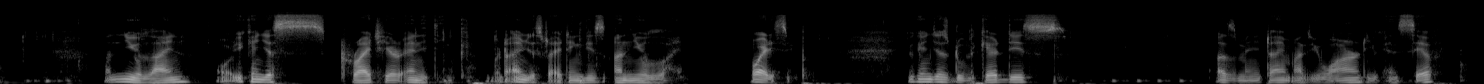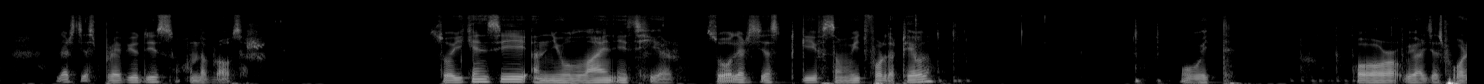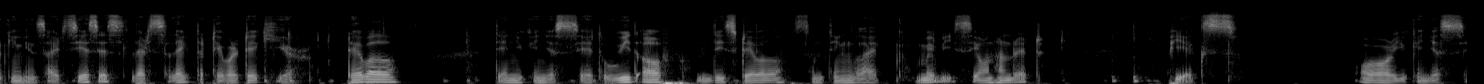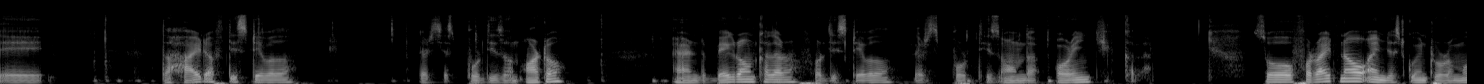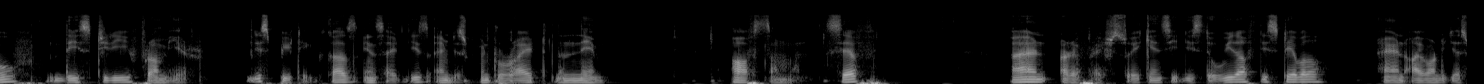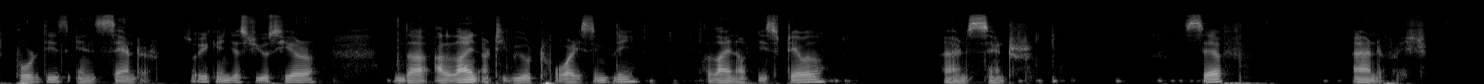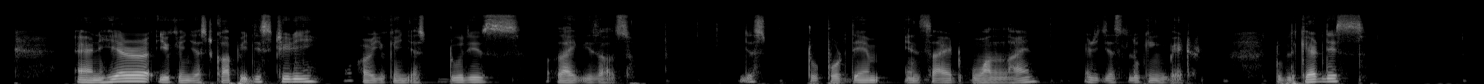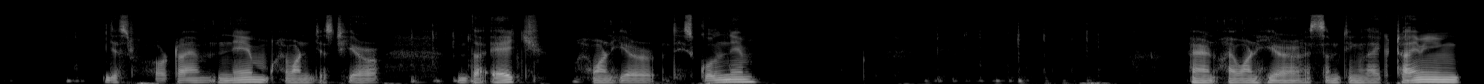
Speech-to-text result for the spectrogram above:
a new line or you can just write here anything but i'm just writing this a new line. Very simple. You can just duplicate this as many time as you want. You can save. Let's just preview this on the browser. So you can see a new line is here. So let's just give some width for the table. Width or we are just working inside css let's select the table tag here. Table then you can just say the width of this table something like maybe 700 px or you can just say the height of this table let's just put this on auto. And the background color for this table let's put this on the orange color so for right now i'm just going to remove this td from here this p tag because inside this i'm just going to write the name of someone. Save and refresh. So you can see this is the width of this table and i want to just put this in center. So you can just use here the align attribute very simply align of this table and center. Save and refresh and here you can just copy this td or you can just do this like this also. Just to put them inside one line it's just looking better. Duplicate this. Just for time name i want just here the age i want here the school name and I want here something like timing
